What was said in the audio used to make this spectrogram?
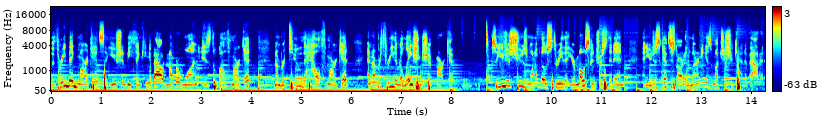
The three big markets that you should be thinking about number one is the wealth market, number two, the health market, and number three, the relationship market. So you just choose one of those three that you're most interested in, and you just get started learning as much as you can about it.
